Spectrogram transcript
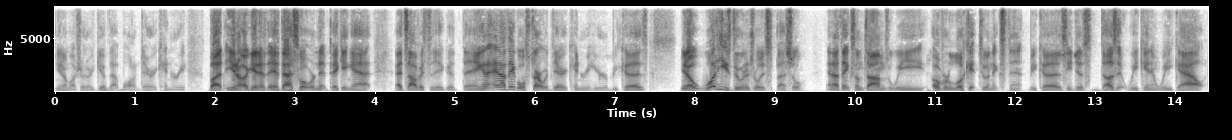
you know much rather give that ball to Derrick Henry. But you know again, if, if that's what we're nitpicking at, that's obviously a good thing. And, and I think we'll start with Derrick Henry here because you know what he's doing is really special. And I think sometimes we overlook it to an extent because he just does it week in and week out,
